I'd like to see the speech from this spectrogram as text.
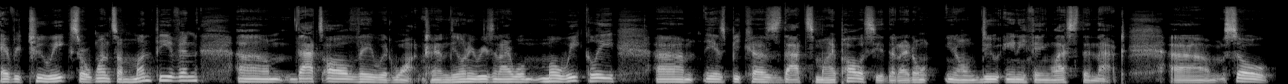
every two weeks or once a month even um, that's all they would want and the only reason i will mow weekly um, is because that's my policy that i don't you know do anything less than that um, so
